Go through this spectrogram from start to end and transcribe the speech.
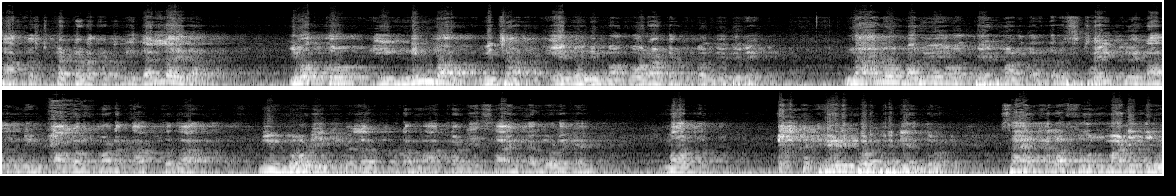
ಸಾಕಷ್ಟು ಕಟ್ಟಡ ಕಟ್ಟೋದು, ಇದೆಲ್ಲ ಇದ್ದಾವೆ ಇವತ್ತು ಈ ನಿಮ್ಮ ವಿಚಾರ, ಏನು ನಿಮ್ಮ ಹೋರಾಟಕ್ಕೆ ಬಂದಿದ್ದೀರಿ? ನಾನು ಮನವಿ ಅವತ್ತು ಏನು ಮಾಡಿದೆ ಅಂದರೆ ಸ್ಟ್ರೈಕ್ ಏನಾದರೂ ನೀವು ಕಾಲ್ ಮಾಡೋಕ್ಕಾಗ್ತದ ನೀವು ನೋಡಿ, ನೀವೆಲ್ಲರೂ ಕೂಡ ಮಾತಾಡಿ, ಸಾಯಂಕಾಲದೊಳಗೆ ಮಾತು, ಹೇಳಿ ಬರ್ತೀನಿ ಅಂದರು. ಸಾಯಂಕಾಲ ಫೋನ್ ಮಾಡಿದ್ರು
